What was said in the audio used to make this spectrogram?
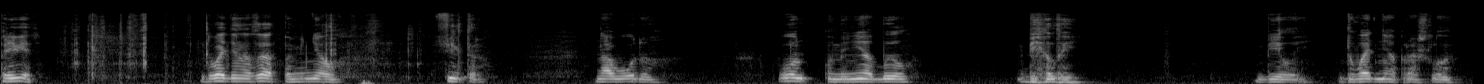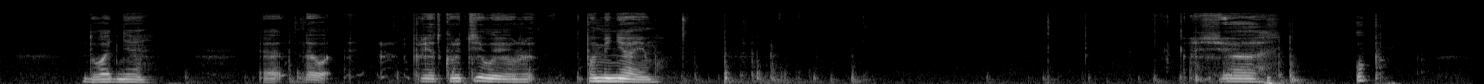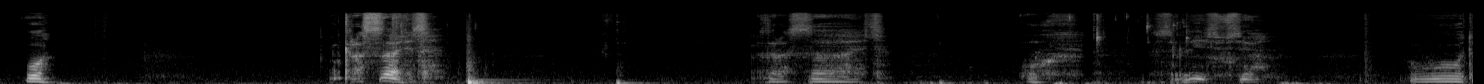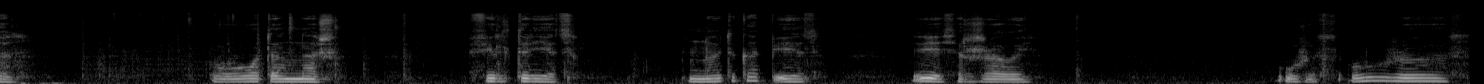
Привет. Два дня назад поменял фильтр на воду. Он у меня был белый. Белый. Два дня прошло. Два дня. Э, давай. Приоткрутил ее уже. Поменяем. Сейчас. О. Красавец. Красавец. Ух. Слизь вся. Вот он. Вот он наш фильтрец. Ну это капец. Весь ржавый. Ужас, ужас.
